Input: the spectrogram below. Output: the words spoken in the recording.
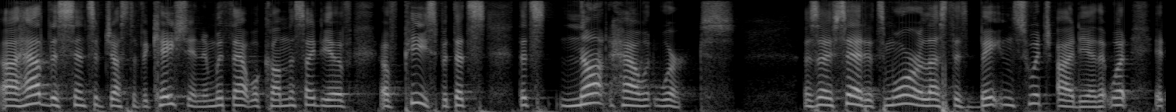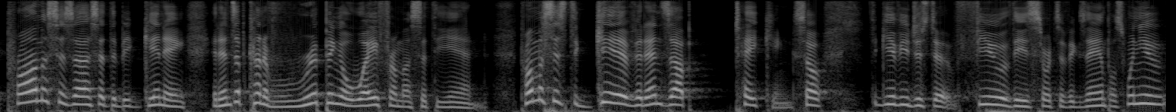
uh, have this sense of justification, and with that will come this idea of, of peace. But that's, that's not how it works. As I've said, it's more or less this bait and switch idea that what it promises us at the beginning, it ends up kind of ripping away from us at the end. Promises to give, it ends up taking. So, to give you just a few of these sorts of examples, when you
